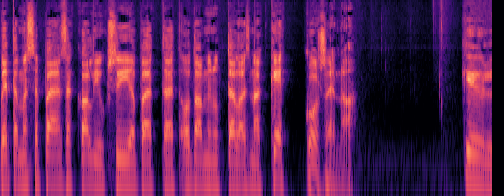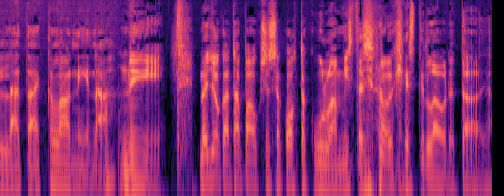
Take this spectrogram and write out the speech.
vetämässä päänsä kaljuksiin ja päättää, että ota minut tällaisena kekkosena? Kyllä, tai klanina. Niin. No joka tapauksessa kohta kuullaan, mistä siinä oikeasti laudetaan. Ja...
